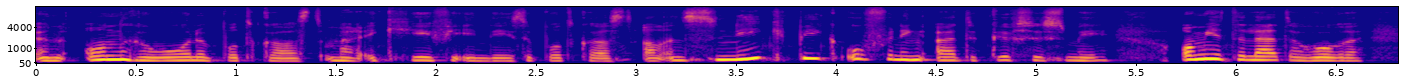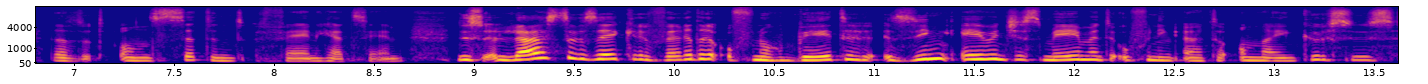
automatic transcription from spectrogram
een ongewone podcast, maar ik geef je in deze podcast al een sneak peek oefening uit de cursus mee om je te laten horen dat het ontzettend fijn gaat zijn. Dus luister zeker verder of nog beter, zing eventjes mee met de oefening uit de online cursus.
